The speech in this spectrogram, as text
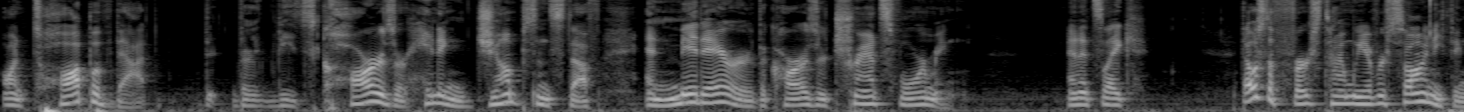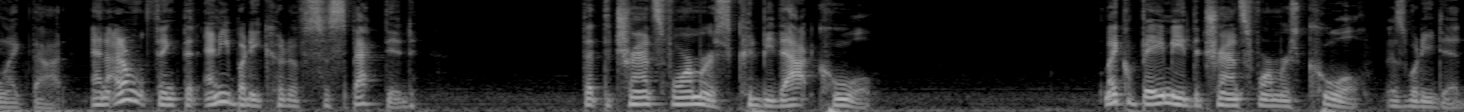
on top of that, these cars are hitting jumps and stuff, and midair, the cars are transforming. And it's like, that was the first time we ever saw anything like that. And I don't think that anybody could have suspected that the Transformers could be that cool. Michael Bay made the Transformers cool, is what he did.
